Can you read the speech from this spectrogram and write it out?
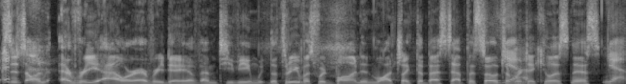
'Cause It's on every hour, every day of MTV, and we, the three of us would bond and watch like the best episodes of ridiculousness. Yeah.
